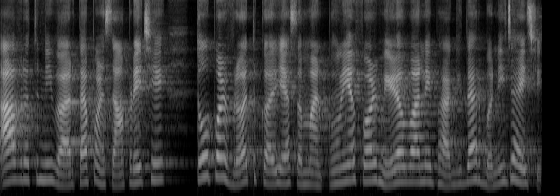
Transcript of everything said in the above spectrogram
આ વ્રતની વાર્તા પણ સાંભળે છે, તો પણ વ્રત કર્યા સમાન પુણ્યફળ મેળવવાને ભાગીદાર બની જાય છે.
